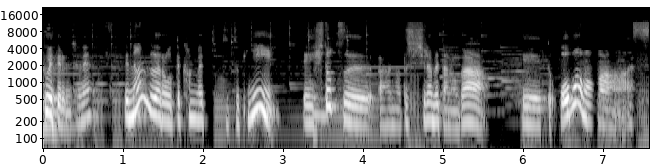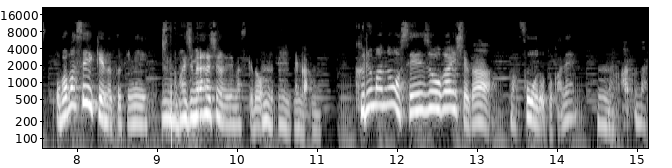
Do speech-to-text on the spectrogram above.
増えてるんですよね。で、なんでだろうって考えたときに、えー一つ、あの、私調べたのが、えっ、と、オバマ、オバマ政権の時に、ちょっと真面目な話になりますけど、うんうんうんなんか車の製造会社が、まあ、フォードとかね、うん。まああまあ、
